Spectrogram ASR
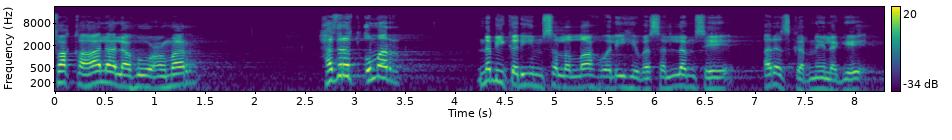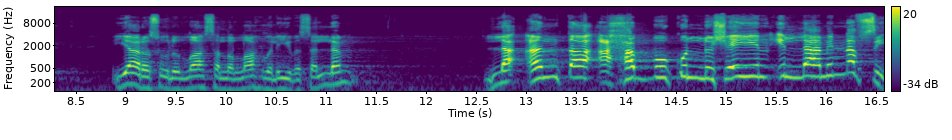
فقال له عمر، حضرت عمر نبی کریم صلی اللہ علیہ وسلم سے عرض کرنے لگے، یا رسول اللہ صلی اللہ علیہ وسلم، لَأَنْتَ أَحَبُّ كُلُّ شَيْءٍ إِلَّا مِن نَفْسِي.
